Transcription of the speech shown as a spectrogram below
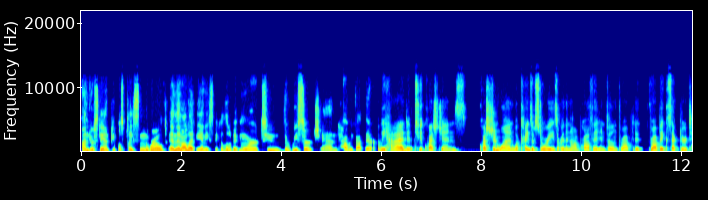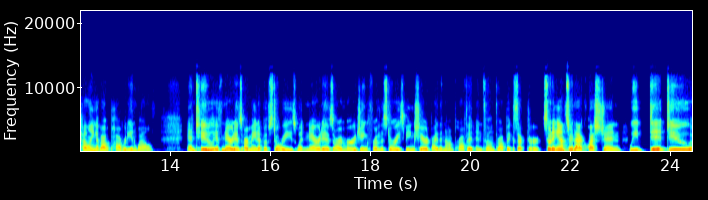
understand people's place in the world. And then I'll let Annie speak a little bit more to the research and how we got there. We had two questions Question one What kinds of stories are the nonprofit and philanthropic sector telling about poverty and wealth? And two, if narratives are made up of stories, what narratives are emerging from the stories being shared by the nonprofit and philanthropic sector? So, to answer that question, we did do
